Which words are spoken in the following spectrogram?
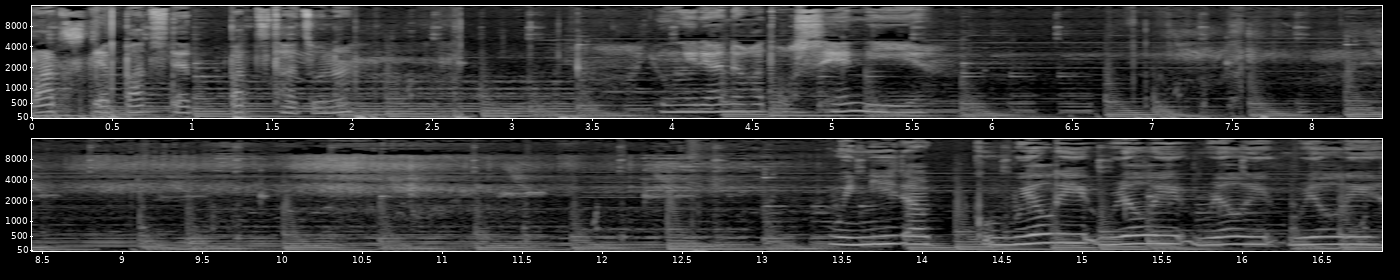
Batz, der Batz, der batzt halt so, ne? Junge, der andere hat auch das Handy. We need a really, really, really, really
